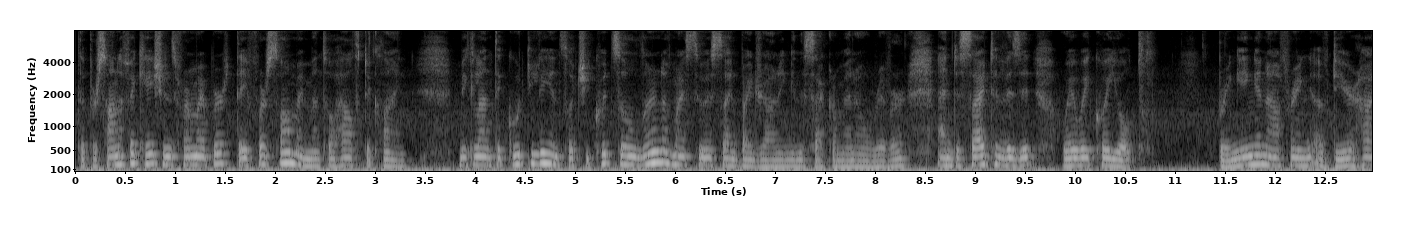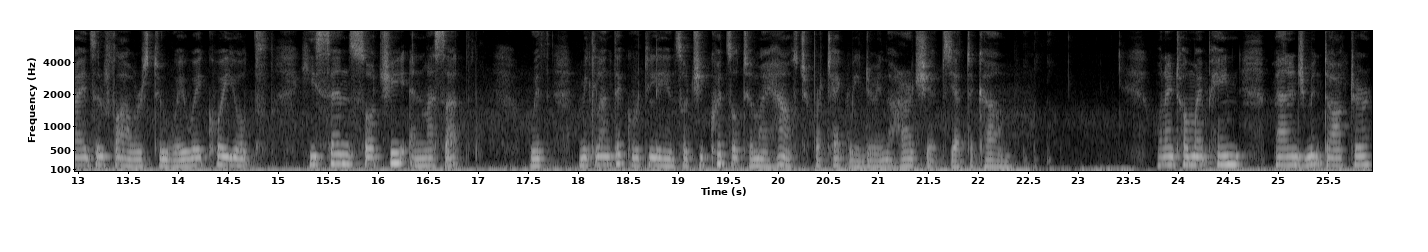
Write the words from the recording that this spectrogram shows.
the personifications for my birthday foresaw my mental health decline. Mictlantecuhtli and Xochiquetzal learn of my suicide by drowning in the Sacramento River and decide to visit Huehuecoyotl. Bringing an offering of deer hides and flowers to Huehuecoyotl, he sends Xochi and Masat with Mictlantecuhtli and Xochiquetzal to my house to protect me during the hardships yet to come. When I told my pain management doctor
